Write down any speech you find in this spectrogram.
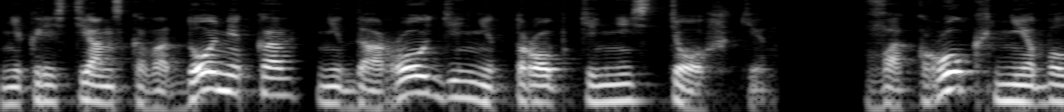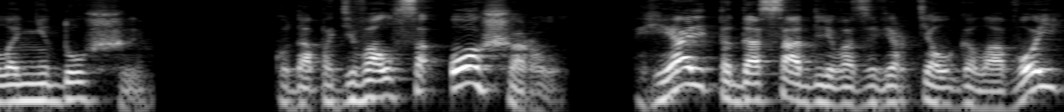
ни крестьянского домика, ни дороги, ни тропки, ни стежки. Вокруг не было ни души. Куда подевался Ошерл? Реальто досадливо завертел головой,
